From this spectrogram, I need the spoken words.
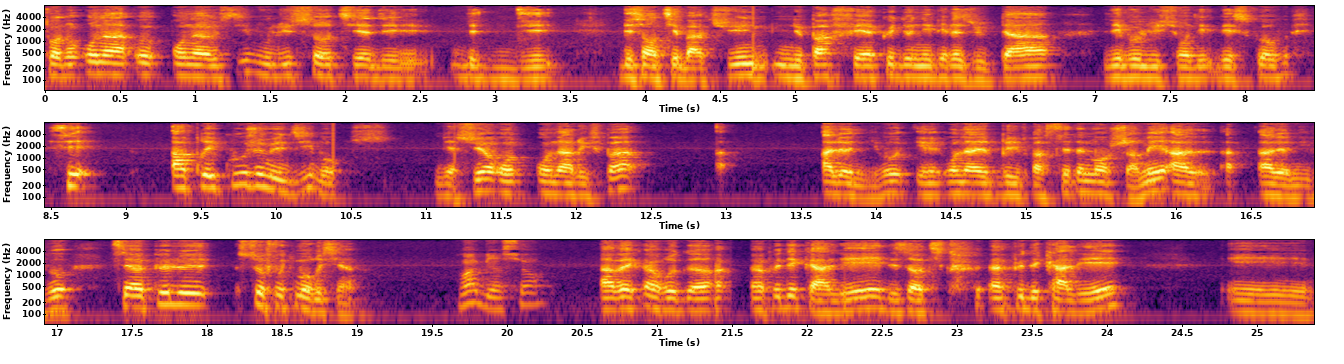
Pardon, on a, on a aussi voulu sortir des, des, des, des, sentiers battus, ne pas faire que donner des résultats, l'évolution des, des, scores. C'est après coup, je me dis, bon, bien sûr, on n'arrive pas à, à, leur niveau et on n'arrivera certainement jamais à, à, à leur niveau. C'est un peu le foot mauricien. Ouais, bien sûr. Avec un regard un peu décalé, des articles un peu décalés et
